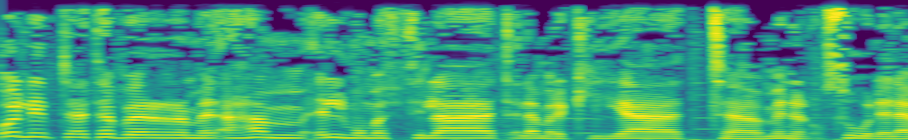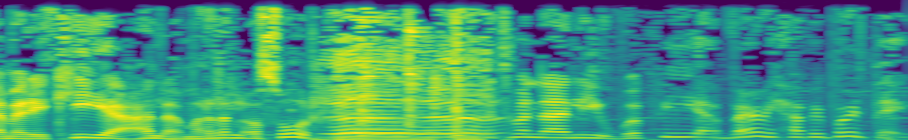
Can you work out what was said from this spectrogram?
واللي بتعتبر من أهم الممثلات الأمريكيات من الأصول الأمريكية على مر العصور. نتمنى لي وبي a very happy birthday.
